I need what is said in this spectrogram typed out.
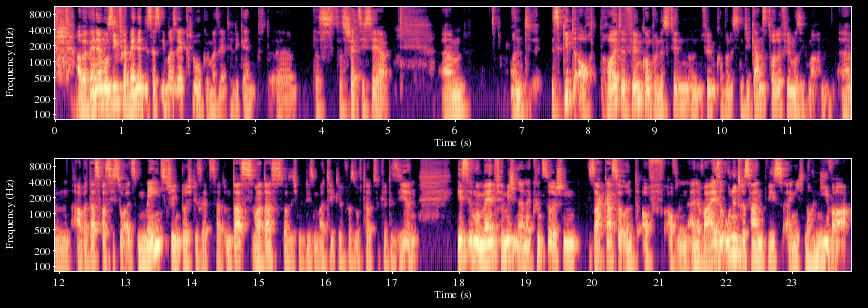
Aber wenn er Musik verwendet, ist das immer sehr klug, immer sehr intelligent. Äh, das, das schätze ich sehr. Ähm, und es gibt auch heute Filmkomponistinnen und Filmkomponisten, die ganz tolle Filmmusik machen. Ähm, aber das, was sich so als Mainstream durchgesetzt hat, und das war das, was ich mit diesem Artikel versucht habe zu kritisieren, ist im Moment für mich in einer künstlerischen Sackgasse und auf, auf eine Weise uninteressant, wie es eigentlich noch nie war.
